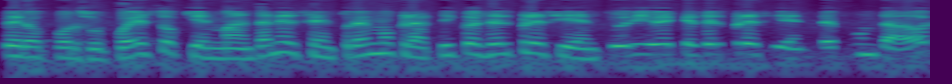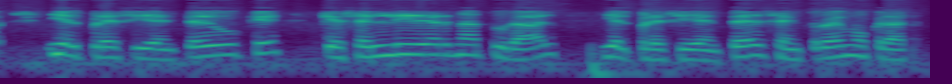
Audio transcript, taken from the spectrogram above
Pero, por supuesto, quien manda en el Centro Democrático es el presidente Uribe, que es el presidente fundador, y el presidente Duque, que es el líder natural, y el presidente del Centro Democrático.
